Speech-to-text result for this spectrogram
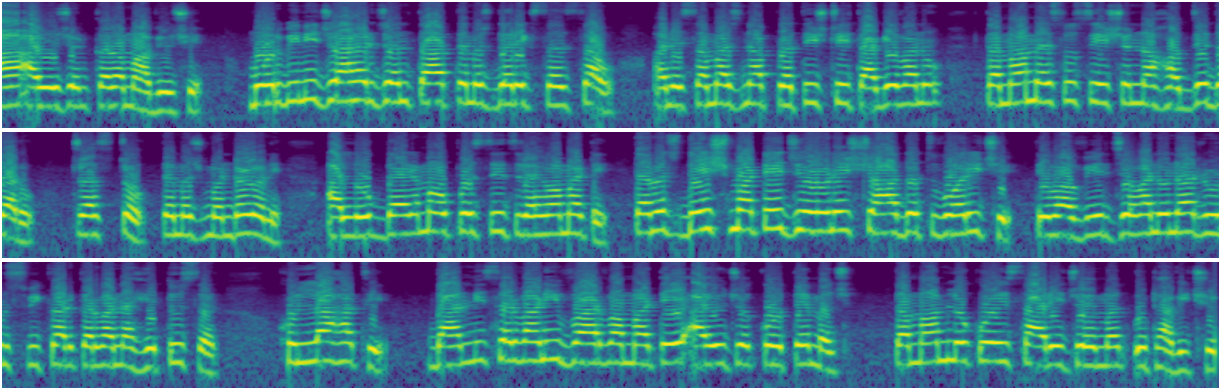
આ આયોજન કરવામાં આવ્યું છે. મોરબીની જાહેર જનતા તેમજ દરેક સંસ્થાઓ અને સમાજના પ્રતિષ્ઠિત આગેવાનો, તમામ એસોસિએશનના હોદ્દેદારો, ટ્રસ્ટો તેમજ મંડળોને આ લોક ડાયરામાં ઉપસ્થિત રહેવા માટે તેમજ દેશ માટે જેઓને શહાદત વરી છે તેવા વીર જવાનોના ઋણ સ્વીકાર કરવાના હેતુસર ખુલ્લા હાથે દાનની સરવાણી વારવા માટે આયોજકો તેમજ તમામ લોકોએ સારી જહેમત ઉઠાવી છે.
